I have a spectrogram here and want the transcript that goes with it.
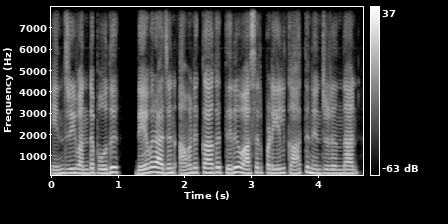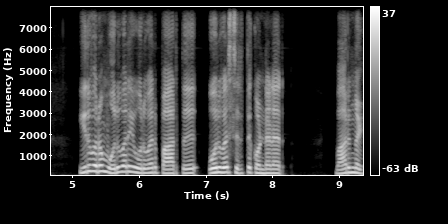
ஹென்றி வந்தபோது தேவராஜன் அவனுக்காக தெரு வாசற்படியில் காத்து நின்றிருந்தான். இருவரும் ஒருவரை ஒருவர் பார்த்து ஒருவர் சிரித்துக் கொண்டனர். வாருங்கள்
